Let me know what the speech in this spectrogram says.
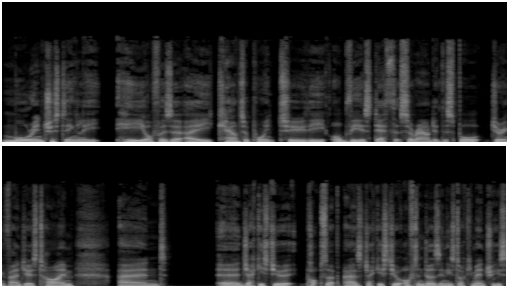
More interestingly, he offers a, a, counterpoint to the obvious death that surrounded the sport during Fangio's time. And uh, Jackie Stewart pops up, as Jackie Stewart often does in these documentaries,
